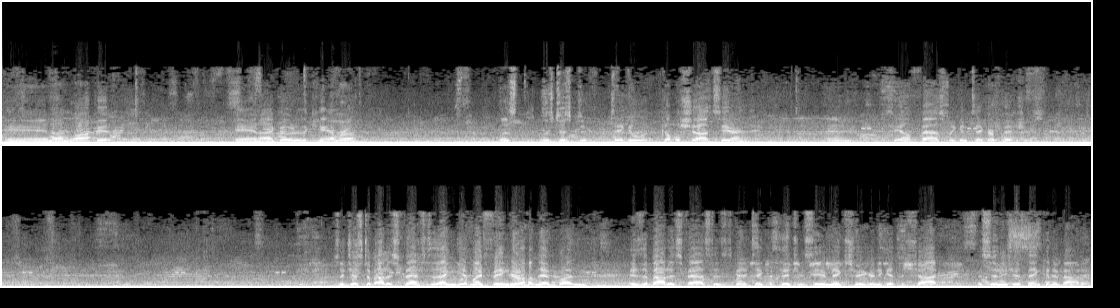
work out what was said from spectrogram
and unlock it, and I go to the camera, let's let's just do, take a look- couple shots here and see how fast we can take our pictures. So just about as fast as I can get my finger on that button is about as fast as it's going to take the picture. So you make sure you're going to get the shot as soon as you're thinking about it.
